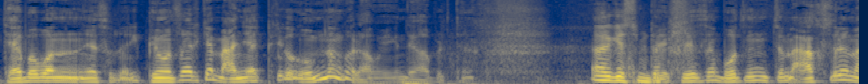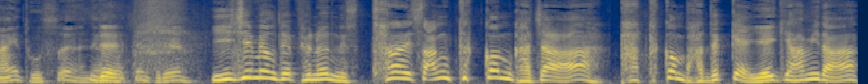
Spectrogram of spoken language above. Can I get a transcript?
대법원에서도 변호사 이렇게 많이 할 필요가 없는 거라고 내가 볼 때는. 알겠습니다. 그래서 뭐든 좀 악수를 많이 뒀어요. 네. 볼땐 그래요. 이재명 대표는 차라리 쌍특검 가자. 다 특검 받을게 얘기합니다.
